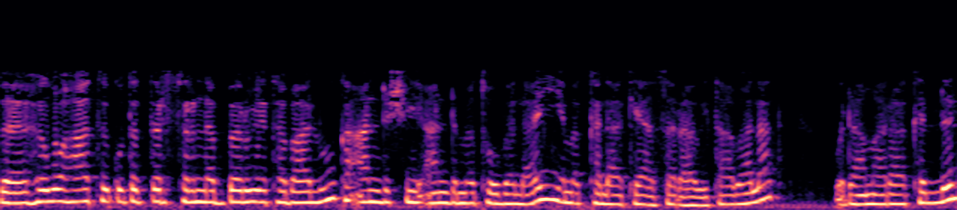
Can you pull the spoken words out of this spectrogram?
በህወሀት ቁጥጥር ስር ነበሩ የተባሉ ከ1100 በላይ የመከላከያ ሰራዊት አባላት ወደ አማራ ክልል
